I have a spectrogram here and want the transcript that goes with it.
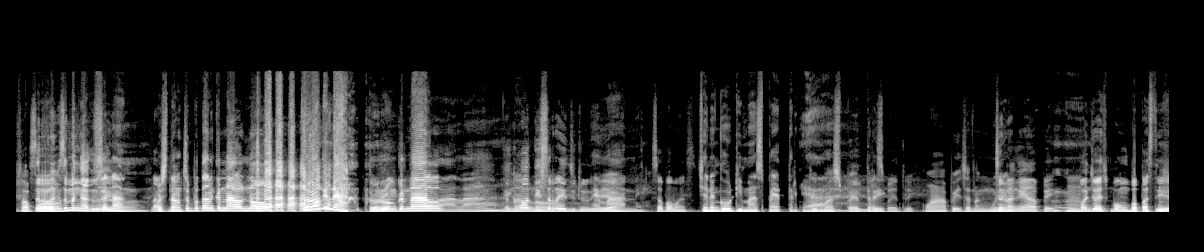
Sopo? Seneng, seneng aku. Senang. Wis nang cepetan kenal no. Turun kena. Durung kenal. Walah. Iku mau teaser ya judulnya Iya. Emane. Siapa mas? Jenengku Dimas Patrick ya. Dimas Mas Patrick. Patrick Wah, apik jenengmu ya. Jenengnya apa? Konco es Bob pasti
